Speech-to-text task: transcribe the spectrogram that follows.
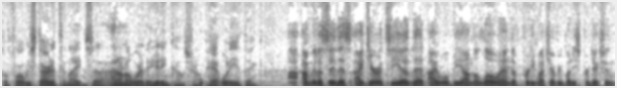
before we started tonight and said, "I don't know where the hitting comes from." Pat, what do you think? I'm going to say this. I guarantee you that I will be on the low end of pretty much everybody's prediction.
